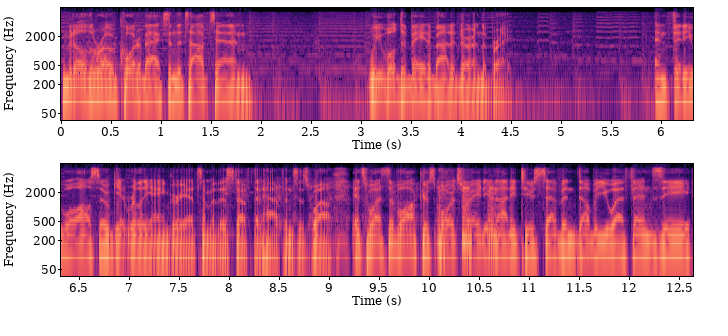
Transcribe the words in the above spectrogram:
middle of the road quarterbacks in the top 10, we will debate about it during the break. And Fitty will also get really angry at some of this stuff that happens as well. It's Wes of Walker Sports Radio 927 WFNZ.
